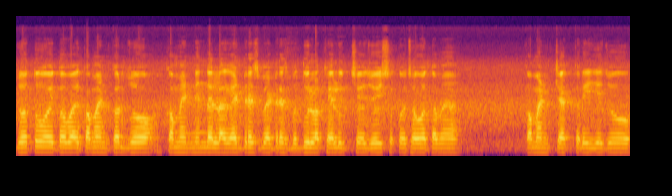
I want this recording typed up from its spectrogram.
જોતું હોય તો ભાઈ કમેન્ટ કરજો. કમેન્ટની અંદર એડ્રેસ બેડ્રેસ બધું લખેલું જ છે. જોઈ શકો છો તમે. કમેન્ટ ચેક કરી જજો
